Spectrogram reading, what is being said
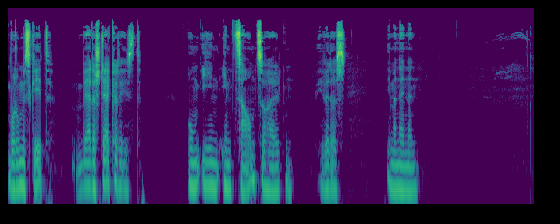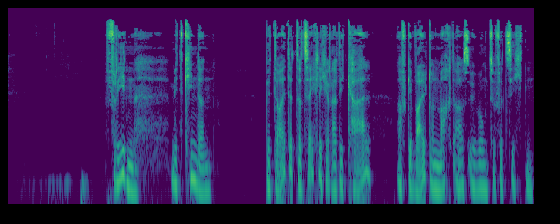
worum es geht, wer der Stärkere ist, um ihn im Zaum zu halten, wie wir das immer nennen. Frieden mit Kindern bedeutet tatsächlich radikal auf Gewalt und Machtausübung zu verzichten.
